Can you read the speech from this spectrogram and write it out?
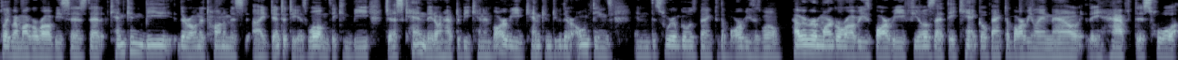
played by Margot Robbie, says that Ken can be their own autonomous identity as well. They can be just Ken. They don't have to be Ken and Barbie. Ken can do their own things and this sort of goes back to the Barbies as well. However, Margot Robbie's Barbie feels that they can't go back to Barbie Land now. They have this whole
